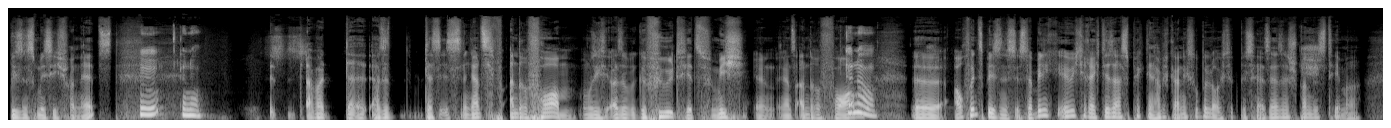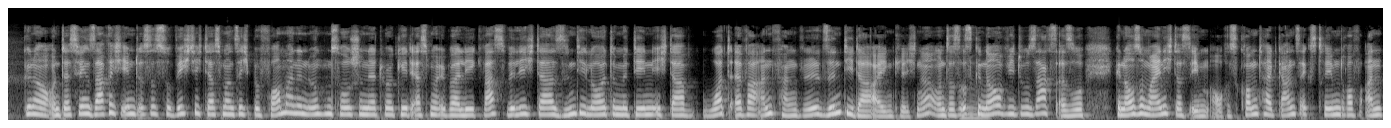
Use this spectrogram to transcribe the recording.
businessmäßig vernetzt. Mhm, genau aber da, also das ist eine ganz andere Form, um sich, also gefühlt jetzt für mich eine ganz andere Form. Genau. Äh, auch wenn es Business ist. Da bin ich, bin ich recht. Dieser Aspekt, den habe ich gar nicht so beleuchtet bisher. Sehr, sehr spannendes Thema. Genau. Und deswegen sage ich eben, ist es so wichtig, dass man sich, bevor man in irgendein Social Network geht, erstmal überlegt, was will ich da? Sind die Leute, mit denen ich da whatever anfangen will, sind die da eigentlich? Ne? Und das ist mhm. genau wie du sagst. Also genauso meine ich das eben auch. Es kommt halt ganz extrem drauf an,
